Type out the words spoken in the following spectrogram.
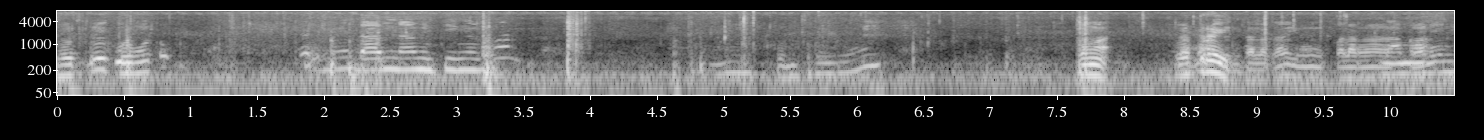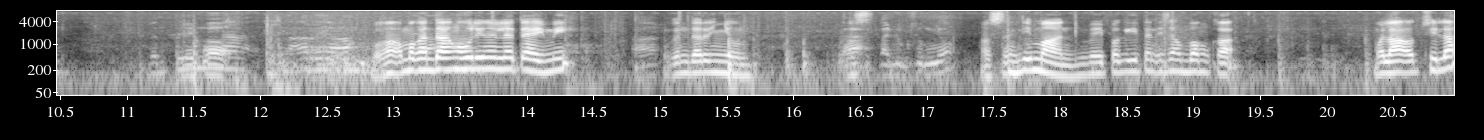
Siyempre, kulo mo to. Ang dami namin tingan Ito nga. Siyempre. Talaga, yung palang kanin. Ganito yung na, na area. Baka maganda ang huli ng Late Jaime. Maganda rin yun. Ah, kadugsong nyo? As hindi man, may pagitan isang bangka. Malaot sila.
